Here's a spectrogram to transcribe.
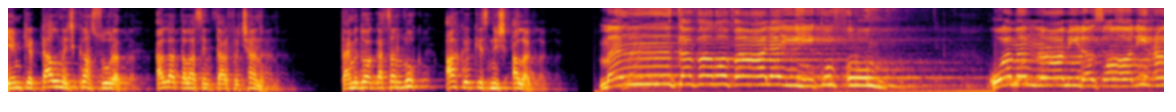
یم کہ ٹلنچ کان صورت اللہ تعالیٰ سن طرف چھن تمہ دہ گژھن لوک اخ أکس نش الگ۔ من كفر فعليه كفره ومن عمل صالحا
